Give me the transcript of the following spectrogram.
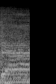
down.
